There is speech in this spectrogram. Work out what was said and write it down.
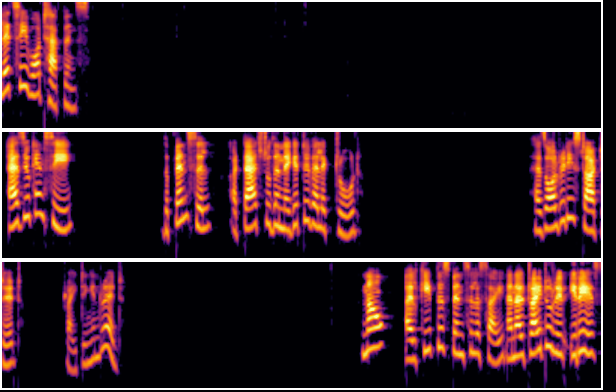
Let's see what happens. As you can see, the pencil attached to the negative electrode has already started writing in red. Now I'll keep this pencil aside and I'll try to erase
